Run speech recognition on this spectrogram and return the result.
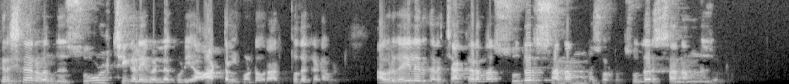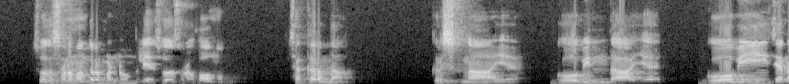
கிருஷ்ணர் வந்து சூழ்ச்சிகளை வெல்லக்கூடிய ஆற்றல் கொண்ட ஒரு அற்புத கடவுள். அவர் கையில இருக்கிற சக்கரம் தான் சுதர்சனம்னு சொல்றோம். சுதர்சனம்னு சொல்றோம். சுதர்சன மந்திரம் பண்ணுவோம் இல்லையா? சுதர்சன ஹோமம். சக்கரம் தான் கிருஷ்ணாய கோவிந்தாய கோபீஜன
